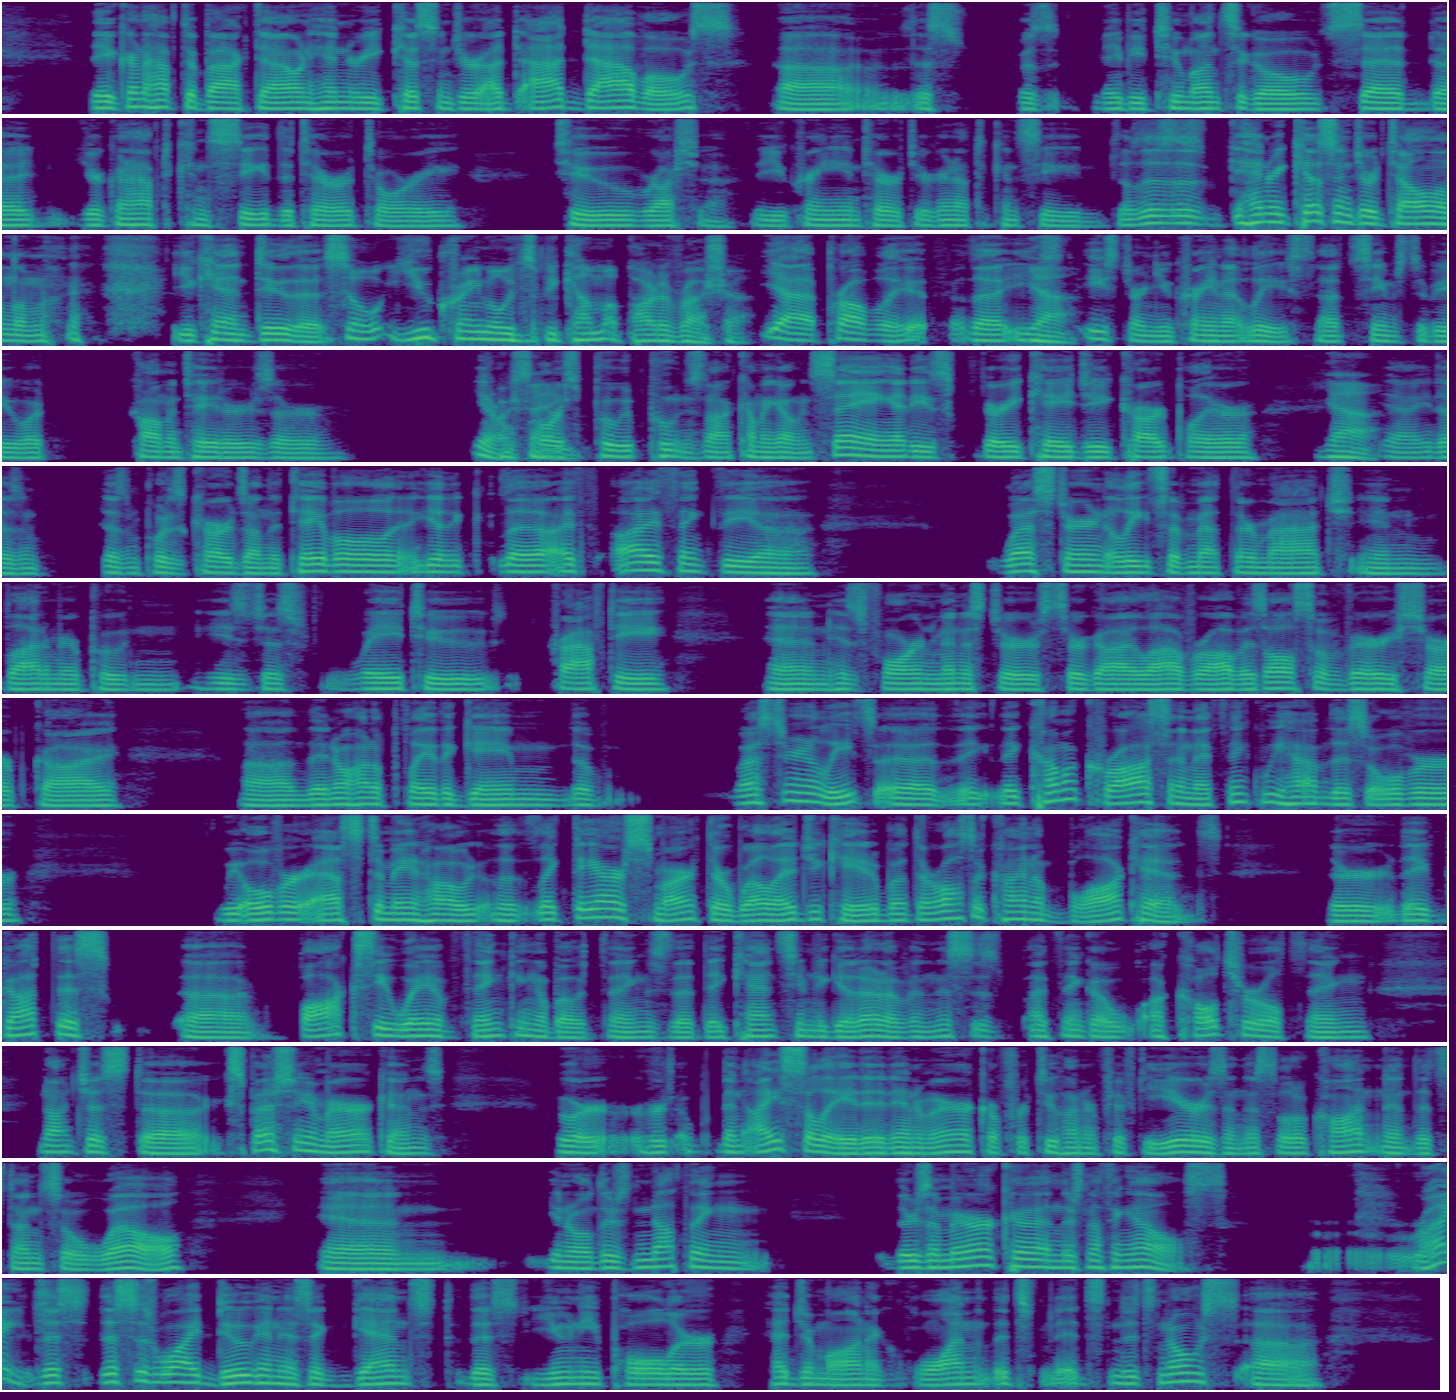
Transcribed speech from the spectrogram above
they're going to have to back down. Henry Kissinger at, at Davos, uh, this was maybe two months ago, said uh, you're going to have to concede the territory to Russia, the Ukrainian territory. You're going to have to concede. So this is Henry Kissinger telling them you can't do this. So Ukraine will just become a part of Russia. Yeah, probably the east, Yeah. eastern Ukraine at least. That seems to be what commentators are. You know, Are of course, Putin's not coming out and saying it. He's very cagey card player. Yeah. Yeah, he doesn't doesn't put his cards on the table. The- I I think the uh, Western elites have met their match in Vladimir Putin. He's just way too crafty, and his foreign minister Sergei Lavrov is also a very sharp guy. Uh, they know how to play the game. The Western elites, uh, they they come across, and I think we have this over. We overestimate how like they are smart, they're well educated, but they're also kind of blockheads. They're they've got this uh, boxy way of thinking about things that they can't seem to get out of, and this is, I think, a, a cultural thing, not just uh, especially Americans who are who have been isolated in America for 250 years in this little continent that's done so well, and you know, there's nothing. There's America, and there's nothing else. Right. This this is why Dugin is against this unipolar hegemonic one. It's it's it's no uh,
